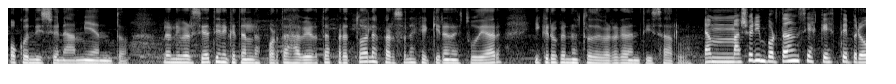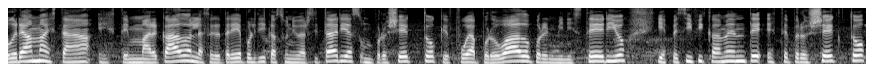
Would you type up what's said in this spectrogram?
o condicionamiento. La universidad tiene que tener las puertas abiertas para todas las personas que quieran estudiar y creo que es nuestro deber garantizarlo. La mayor importancia es que este programa está este, marcado en la Secretaría de Políticas Universitarias, un proyecto que fue aprobado por el Ministerio y específicamente este proyecto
